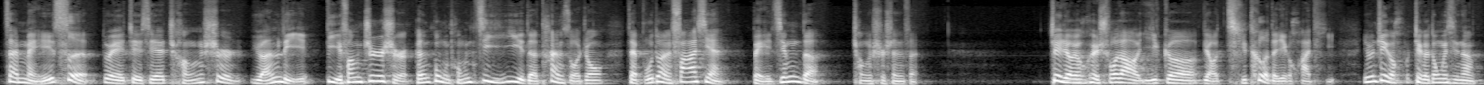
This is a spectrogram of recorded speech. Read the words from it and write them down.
在每一次对这些城市原理、地方知识跟共同记忆的探索中，在不断发现北京的城市身份。这就会说到一个比较奇特的一个话题，因为这个这个东西呢，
